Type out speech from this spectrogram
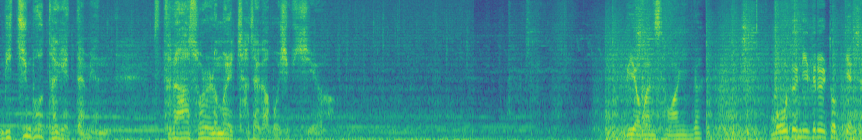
믿지 못하겠다면 스트라솔름을 찾아가 보십시오. 위험한 상황인가? 모든 이들을 돕겠다.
